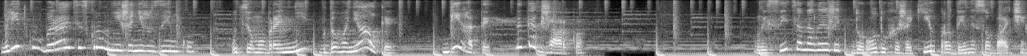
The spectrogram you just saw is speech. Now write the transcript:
влітку вбирається скромніше, ніж взимку. У цьому вбранні в догонялки бігати не так жарко. Лисиця належить до роду хижаків родини собачі.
